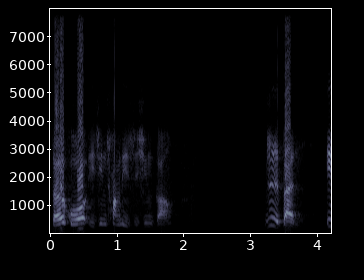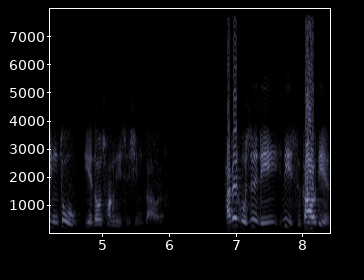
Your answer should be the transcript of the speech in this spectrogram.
德国已经创历史新高，日本、印度也都创历史新高了。台北股市离历史高点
